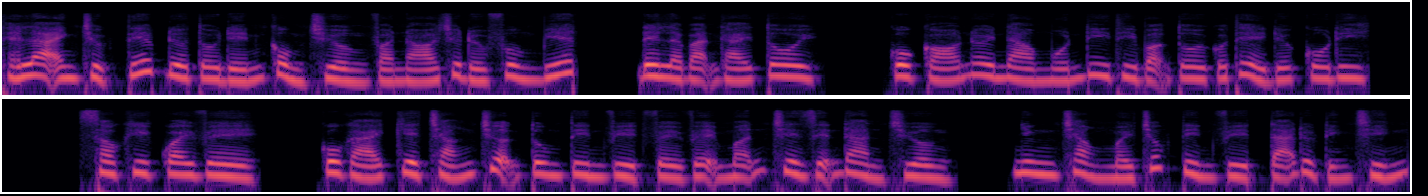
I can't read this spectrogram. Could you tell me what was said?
Thế là anh trực tiếp đưa tôi đến cổng trường và nói cho đối phương biết, đây là bạn gái tôi, cô có nơi nào muốn đi thì bọn tôi có thể đưa cô đi. Sau khi quay về, cô gái kia trắng trợn tung tin vịt về vệ mẫn trên diễn đàn trường, nhưng chẳng mấy chốc tin vịt đã được đính chính.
